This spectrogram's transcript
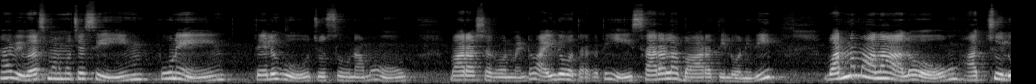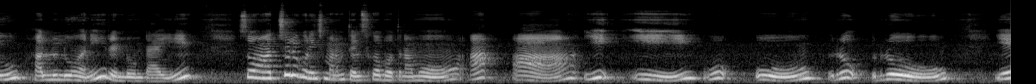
హాయ్ వివర్స్ మనం వచ్చేసి పూణే తెలుగు చూస్తూ ఉన్నాము. మహారాష్ట్ర గవర్నమెంట్ ఐదవ తరగతి సరళ భారతిలోనిది. వర్ణమాలలో అచ్చులు హల్లులు అని రెండు ఉంటాయి. సో అచ్చుల గురించి మనం తెలుసుకోబోతున్నాము. అ ఆ ఇ ఈ ఉ ఊ రు రు ఏ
